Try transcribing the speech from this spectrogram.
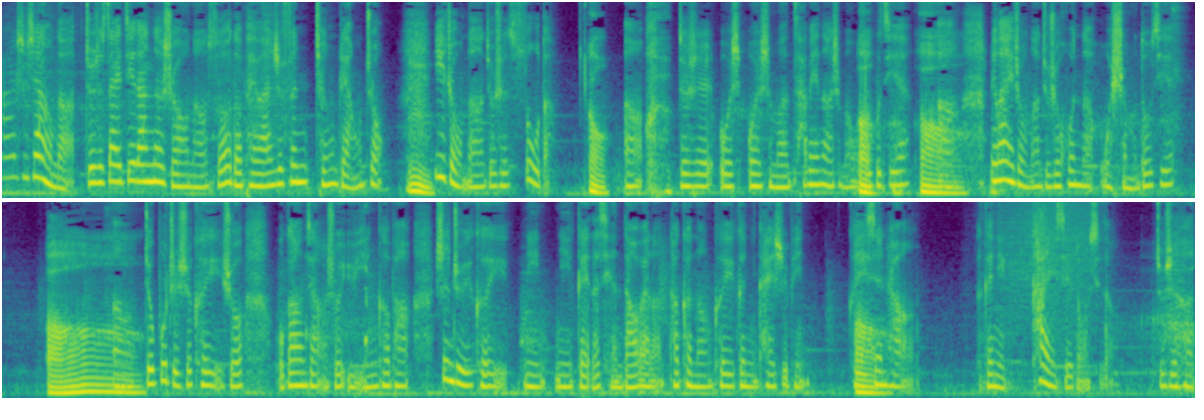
它是这样的，就是在接单的时候呢，所有的陪玩是分成两种，嗯一种呢就是素的，哦嗯，就是我是我什么擦边的什么我都不接啊啊，另外一种呢就是荤的，我什么都接，哦嗯，就不只是可以说我刚刚讲说语音磕炮，甚至于可以你你给的钱到位了，他可能可以跟你开视频，可以现场给你看一些东西的，就是很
